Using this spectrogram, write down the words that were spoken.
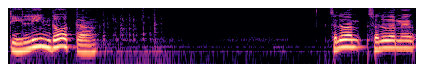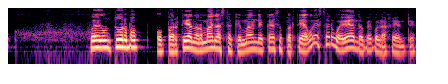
Tilindota. Salúdame, salúdame. Juega un turbo o partida normal hasta que mande acá su partida. Voy a estar hueveando acá con la gente.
